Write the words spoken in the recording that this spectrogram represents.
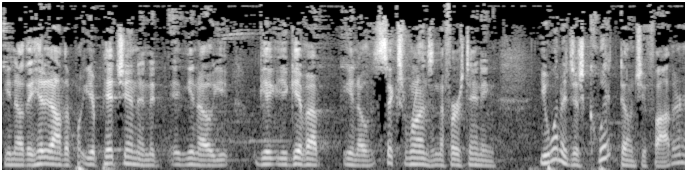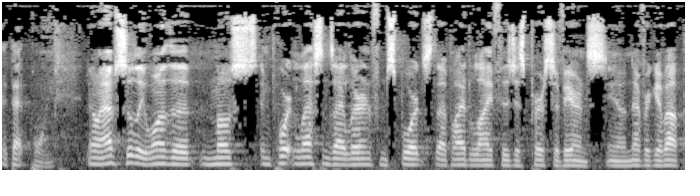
You know they hit it out of the. You're pitching, and it, it, you know you you give up you know six runs in the first inning. You want to just quit, don't you, Father? At that point, No, absolutely. One of the most important lessons I learned from sports that apply to life is just perseverance. You know, never give up.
